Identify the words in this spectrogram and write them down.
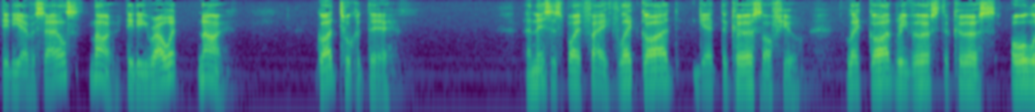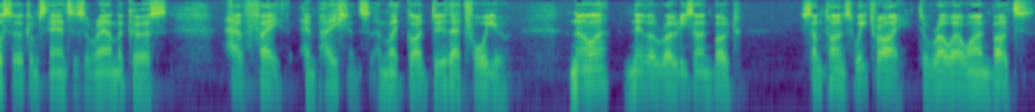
Did he have a sails? No. Did he row it? No. God took it there. And this is by faith. Let God get the curse off you. Let God reverse the curse, all the circumstances around the curse. Have faith and patience and let God do that for you. Noah never rowed his own boat. Sometimes we try to row our own boats.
